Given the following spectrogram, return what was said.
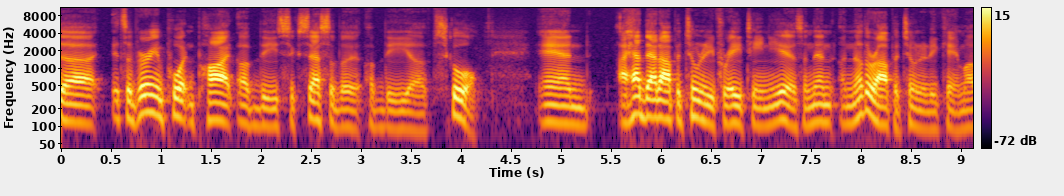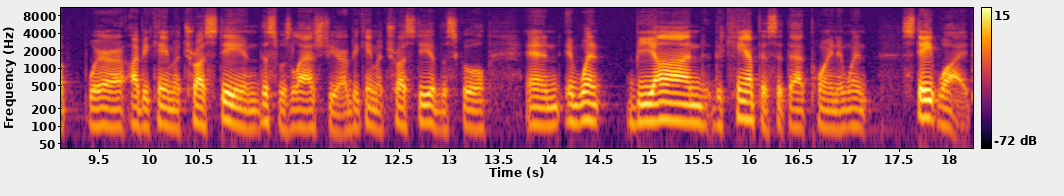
uh, it's a very important part of the success of the, of the uh, school. And I had that opportunity for 18 years, and then another opportunity came up where I became a trustee, and this was last year. I became a trustee of the school, and it went beyond the campus at that point. It went statewide.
